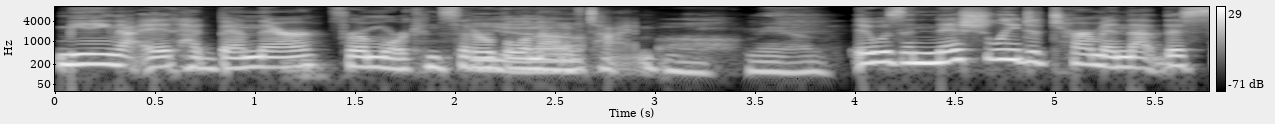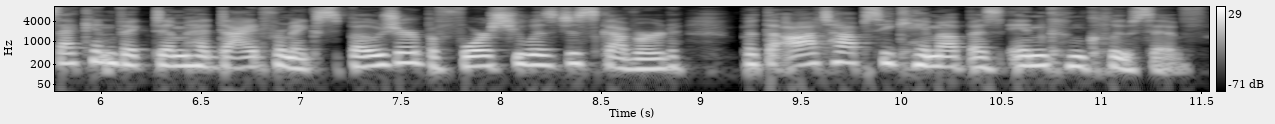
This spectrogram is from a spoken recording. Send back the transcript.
meaning that it had been there for a more considerable amount of time. Oh man. It was initially determined that this second victim had died from exposure before she was discovered, but the autopsy came up as inconclusive,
